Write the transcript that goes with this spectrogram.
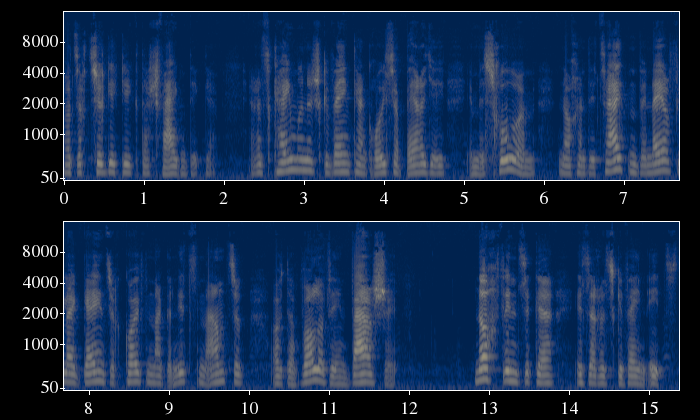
hat sich zugekickt, der Schweigendicke. Er ist kein Mensch gewesen, kein größer Berge im Eschurem, noch in den Zeiten, wenn er vielleicht gehen, sich kaufen einen genitzten Anzug auf der Wolle wie in Warsche. Noch winziger ist er es gewesen jetzt.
